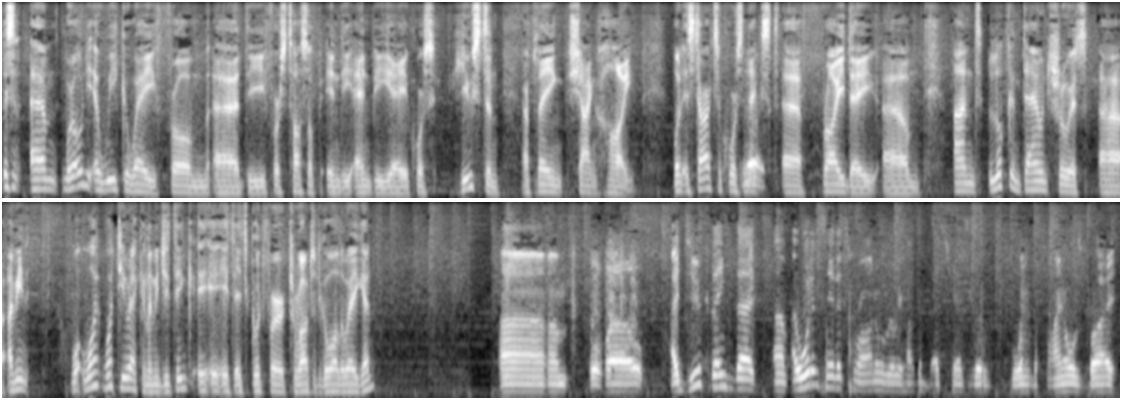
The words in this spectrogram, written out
Listen, um, we're only a week away from uh, the first toss-up in the NBA. Of course, Houston are playing Shanghai, but it starts, of course, Right. next uh, Friday. Um, and looking down through it, uh, I mean, what, what what do you reckon? I mean, do you think i it, it's good for Toronto to go all the way again? Um, well, I do think that um, I wouldn't say that Toronto really has the best chances of winning the finals, but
